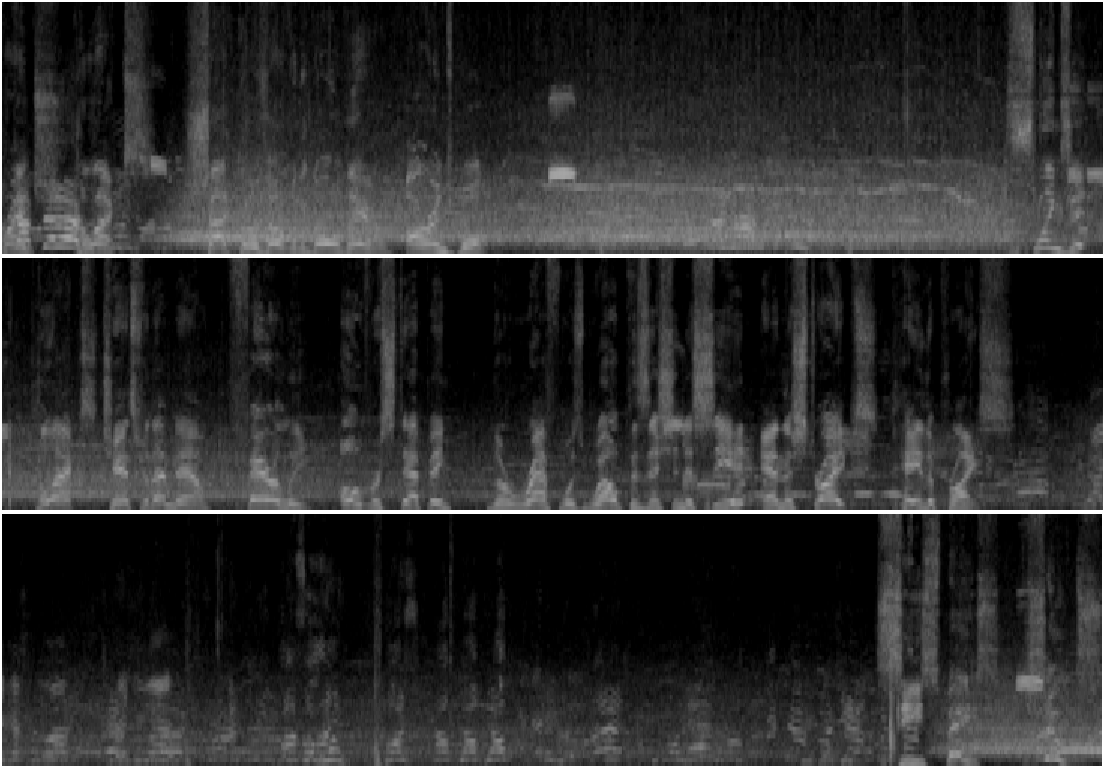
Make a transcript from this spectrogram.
French collects. Shot goes over the goal there. Orange ball. Ball side left. Slings it. Collects. Chance for them now. Fairly overstepping. The ref was well positioned to see it, and the stripes pay the price. See space. Shoots.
